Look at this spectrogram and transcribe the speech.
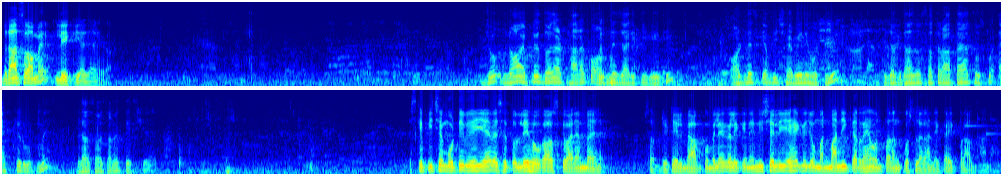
विधानसभा में ले किया जाएगा। जो 9 अप्रैल 2018 को ऑर्डिनेंस जारी की गई थी ऑर्डिनेंस की अवधि छह महीने होती है तो जब विधानसभा सत्र आता है तो उसको एक्ट के रूप में विधानसभा सामने पेश किया जाता है। इसके पीछे मोटिव यही है, वैसे तो ले होगा, उसके बारे में सब डिटेल में आपको मिलेगा, लेकिन इनिशियली यह है कि जो मनमानी कर रहे हैं, उन पर अंकुश लगाने का एक प्रावधान है।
